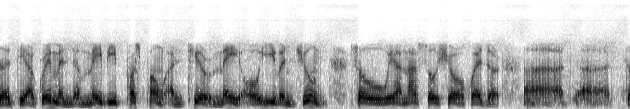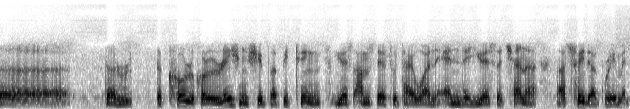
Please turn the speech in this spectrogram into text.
the, the agreement may be postponed until May or even June. So we are not so sure whether uh, uh, the the the relationship between U.S. arms sale to Taiwan and the U.S.-China uh, trade agreement.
